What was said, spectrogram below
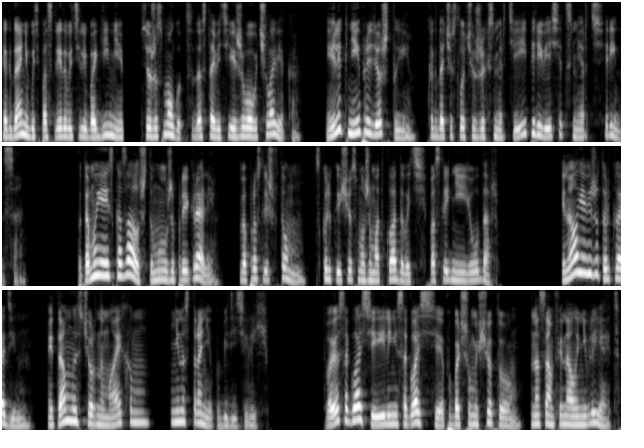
Когда-нибудь последователи богини все же смогут доставить ей живого человека. Или к ней придешь ты, когда число чужих смертей перевесит смерть Ринса. Потому я и сказал, что мы уже проиграли. Вопрос лишь в том, сколько еще сможем откладывать последний ее удар. Финал я вижу только один. И там мы с Черным Айхом не на стороне победителей. Твое согласие или несогласие, по большому счету, на сам финал и не влияет.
